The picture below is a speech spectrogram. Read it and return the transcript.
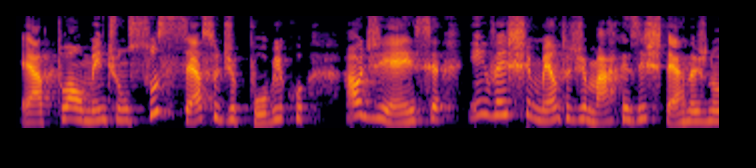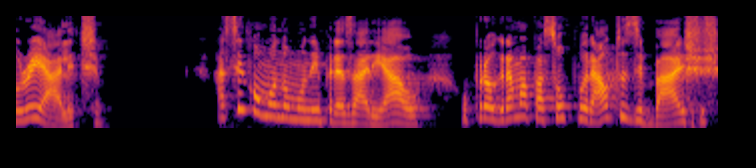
é atualmente um sucesso de público, audiência e investimento de marcas externas no reality. Assim como no mundo empresarial, o programa passou por altos e baixos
